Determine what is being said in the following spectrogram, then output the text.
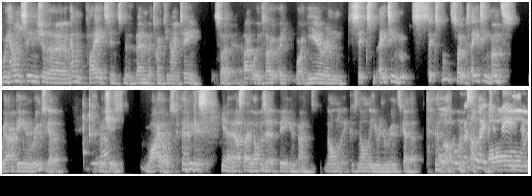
we haven't seen each other, we haven't played since November 2019. So Yeah. that was, oh, a, what, a year and six, 18, six months. So it was 18 months without being in a room together, which is wild because, you know, that's like the opposite of being in a band normally, because normally you're in a room together all the the time. way it should be. all the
